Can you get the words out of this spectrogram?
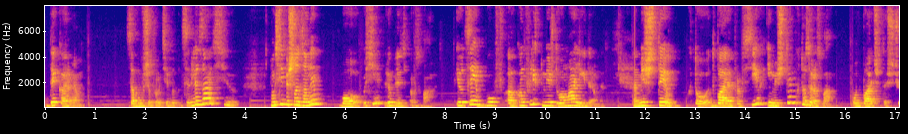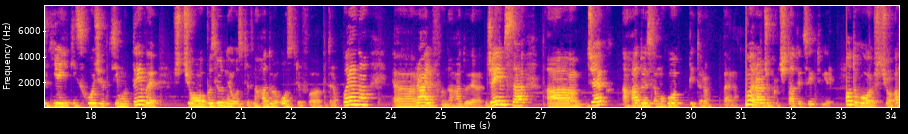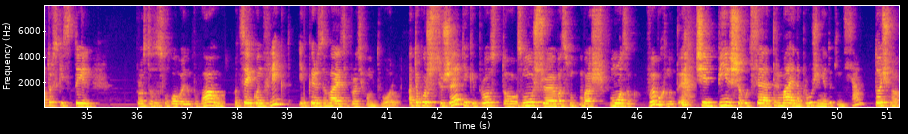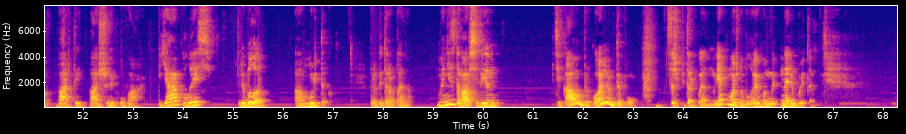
дикарем, забувши про ці- цивілізацію. Усі пішли за ним, бо усі люблять розваги. І оцей був е, конфлікт між двома лідерами: між тим, хто дбає про всіх, і між тим, хто за розваги. От бачите, що є якісь схожі ці мотиви, що безлюдний острів нагадує острів е, Пітера Пена, е, Ральф нагадує Джеймса, а Джек нагадує самого Пітера Пена. Тому я раджу прочитати цей твір. Мало того, що авторський стиль просто заслуговує на повагу. Оцей конфлікт, який розвивається протягом твору, а також сюжет, який просто змушує вас ваш мозок вибухнути, ще більше у це тримає напруження до кінця, точно вартий вашої уваги. Я колись любила а, мультик про Пітера Пена. Мені здавався він цікавим, прикольним, типу, це ж Пітер Пен. Ну як можна було його не любити?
